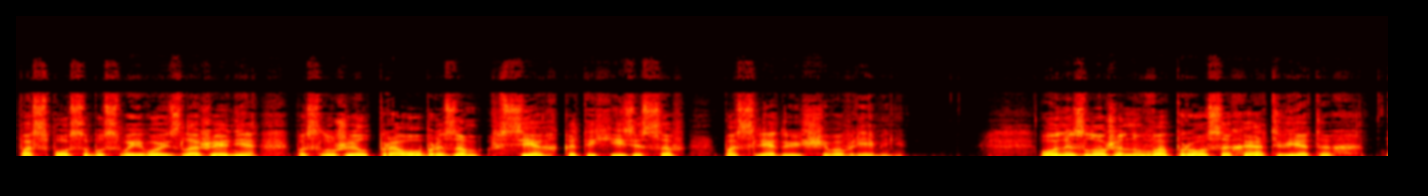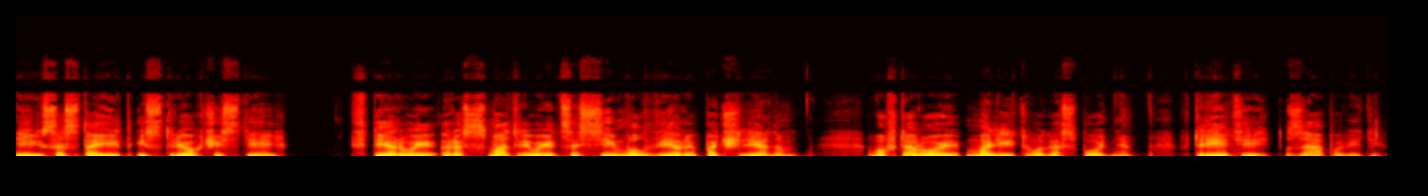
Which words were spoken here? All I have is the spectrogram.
по способу своего изложения послужил прообразом всех катехизисов последующего времени. Он изложен в вопросах и ответах и состоит из трех частей. В первой рассматривается символ веры по членам, во второй — молитва Господня, в третьей — заповеди.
